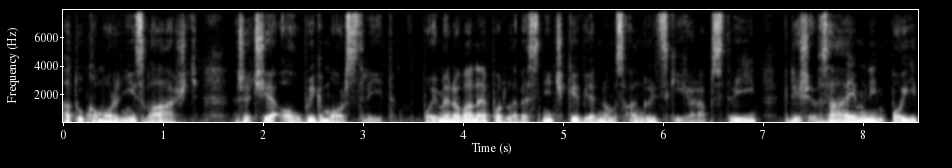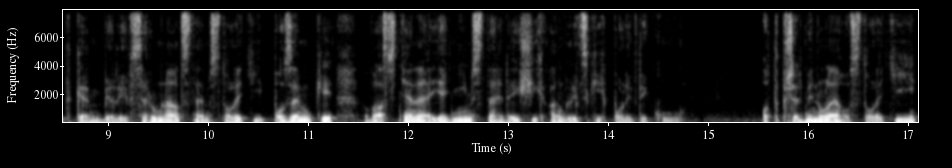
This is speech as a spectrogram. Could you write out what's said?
a tu komorní zvlášť. Řeč je o Wigmore Street, pojmenované podle vesničky v jednom z anglických hrabství, když vzájemným pojítkem byly v 17. století pozemky vlastněné jedním z tehdejších anglických politiků. Od předminulého století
